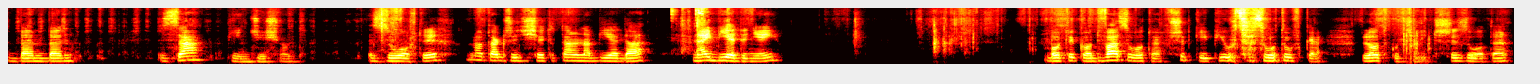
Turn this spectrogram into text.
bęben za 50 złotych. No także dzisiaj totalna bieda. Najbiedniej. Bo tylko 2 złote w szybkiej piłce złotówkę w lotku, czyli 3 złote.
